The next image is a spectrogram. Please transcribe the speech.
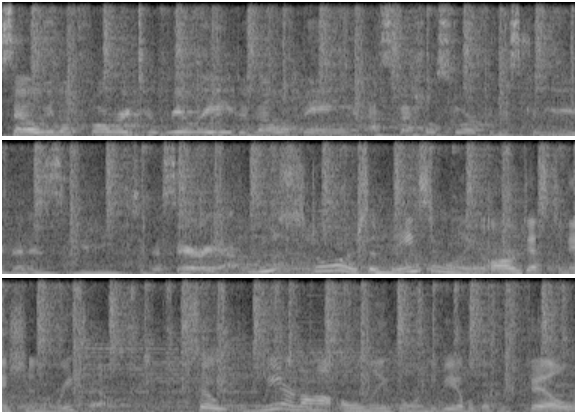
So we look forward to really developing a special store for this community that is unique to this area. These stores amazingly are destination retail. So we are not only going to be able to fulfill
